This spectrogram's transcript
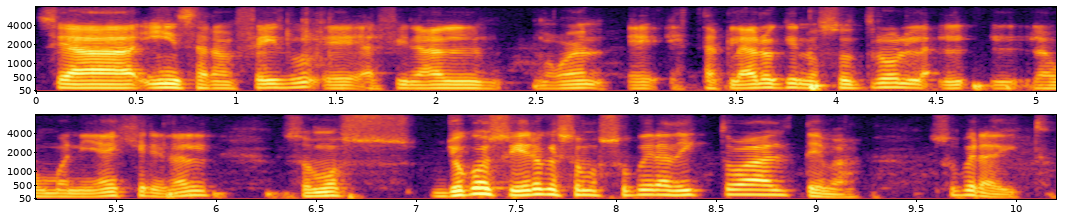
sea Instagram, Facebook, eh, al final, bueno, eh, está claro que nosotros, la, la humanidad en general, somos, yo considero que somos súper adictos al tema, súper adictos.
